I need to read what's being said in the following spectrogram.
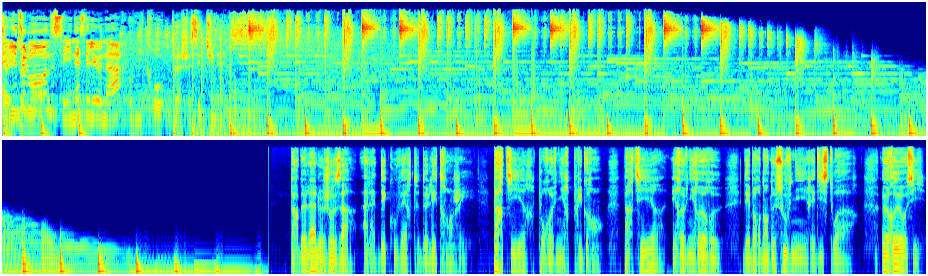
Salut, tout le monde, c'est Inès et Léonard. Au micro de HEC Tunnel. Par-delà le Josa à la découverte de l'étranger. Partir pour revenir plus grand. Partir et revenir heureux, débordant de souvenirs et d'histoires. Heureux aussi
